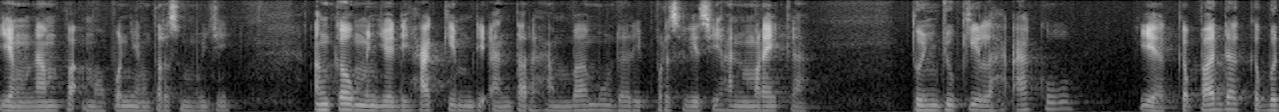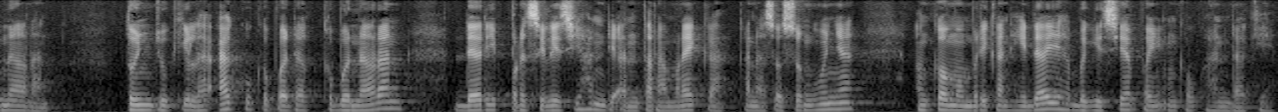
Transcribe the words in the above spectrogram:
yang nampak maupun yang tersembunyi engkau menjadi hakim di antara hambamu dari perselisihan mereka. Tunjukilah aku ya kepada kebenaran. Tunjukilah aku kepada kebenaran dari perselisihan di antara mereka karena sesungguhnya engkau memberikan hidayah bagi siapa yang engkau kehendaki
